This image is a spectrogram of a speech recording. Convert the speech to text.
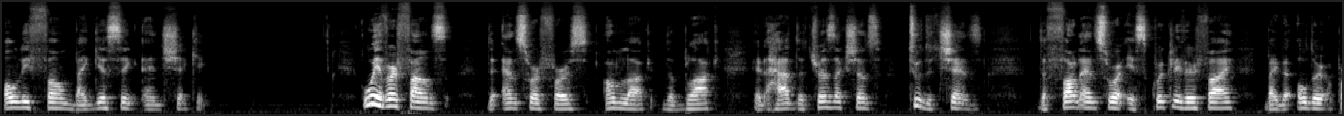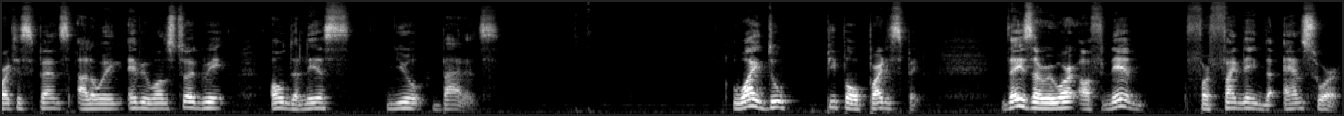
only found by guessing and checking. Whoever finds the answer first unlock the block and add the transactions to the chains. The found answer is quickly verified by the other participants, allowing everyone to agree on the list new balance. Why do people participate. There is a reward of NIM for finding the answer.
